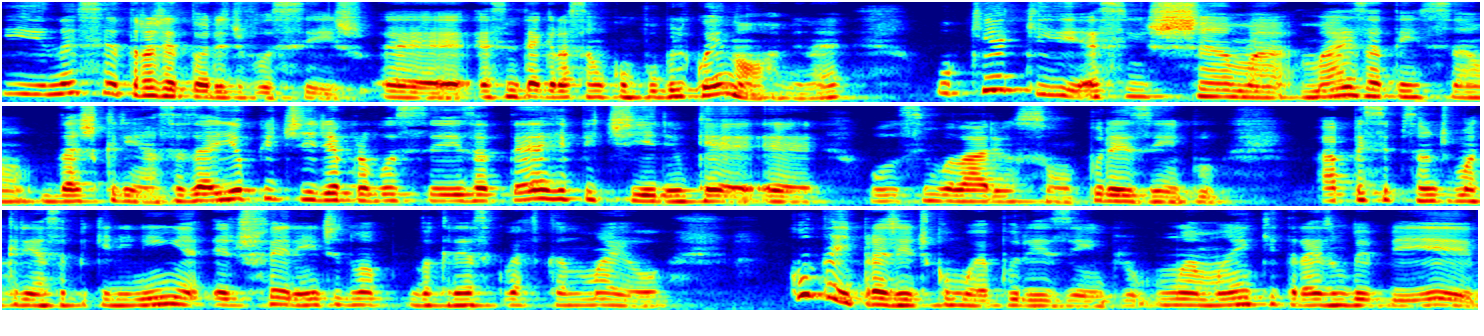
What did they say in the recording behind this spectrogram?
E nessa trajetória de vocês, é, essa integração com o público é enorme, né? O que é que assim chama mais atenção das crianças? Aí eu pediria para vocês até repetirem o que é, é ou simularem o som. Por exemplo, a percepção de uma criança pequenininha é diferente de uma, de uma criança que vai ficando maior. Conta aí pra gente como é, por exemplo, uma mãe que traz um bebê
